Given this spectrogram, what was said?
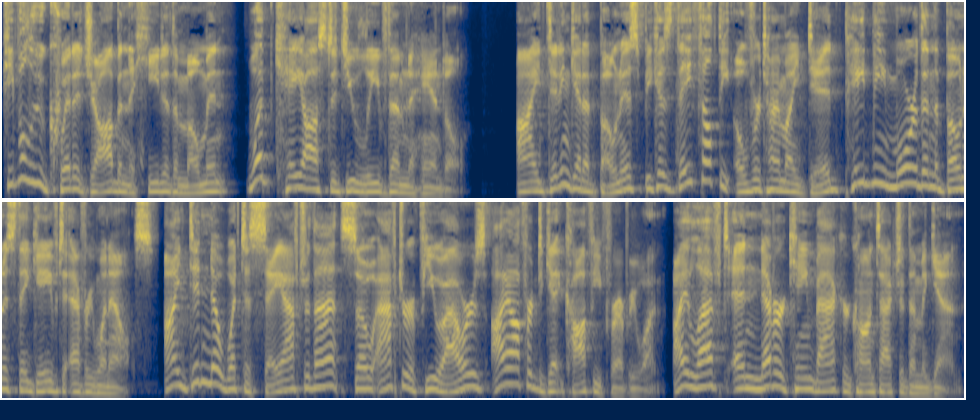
People who quit a job in the heat of the moment, what chaos did you leave them to handle? I didn't get a bonus because they felt the overtime I did paid me more than the bonus they gave to everyone else. I didn't know what to say after that, so after a few hours, I offered to get coffee for everyone. I left and never came back or contacted them again.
